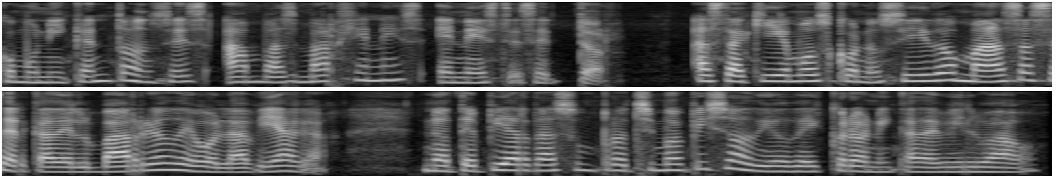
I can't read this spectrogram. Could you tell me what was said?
comunica entonces ambas márgenes en este sector. Hasta aquí hemos conocido más acerca del barrio de Olaviaga. No te pierdas un próximo episodio de Crónica de Bilbao.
